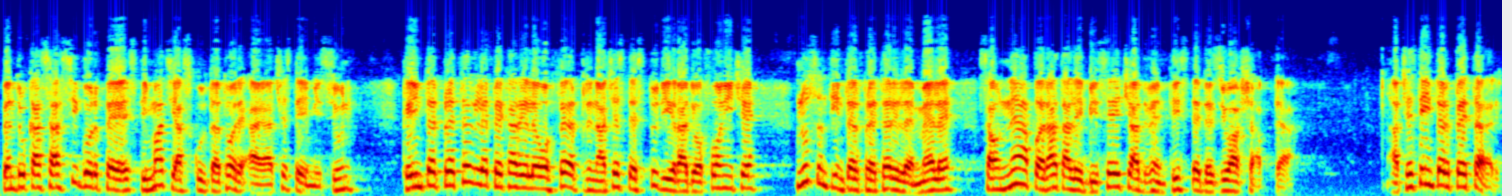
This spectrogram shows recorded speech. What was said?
pentru ca să asigur pe estimații ascultători ai acestei emisiuni că interpretările pe care le ofer prin aceste studii radiofonice nu sunt interpretările mele sau neapărat ale Bisericii Adventiste de ziua șaptea. Aceste interpretări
